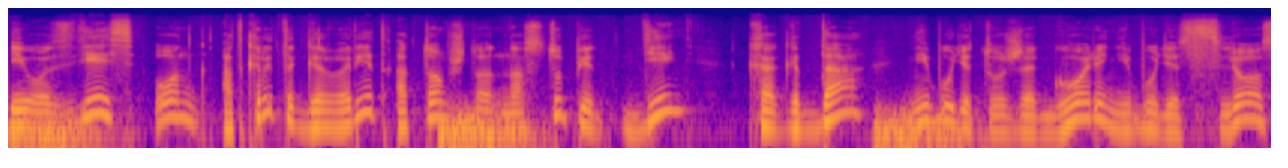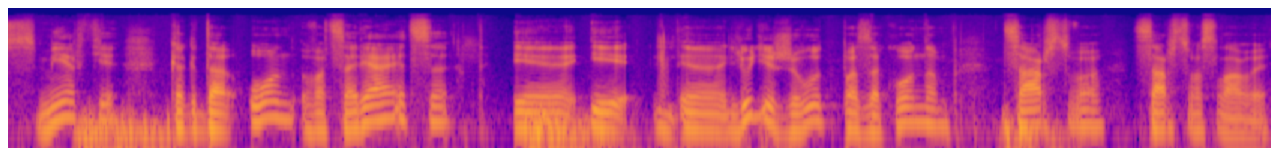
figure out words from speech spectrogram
И вот здесь он открыто говорит о том, что наступит день, когда не будет уже горя, не будет слез, смерти, когда Он воцаряется, и, и э, люди живут по законам царства, царства славы.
